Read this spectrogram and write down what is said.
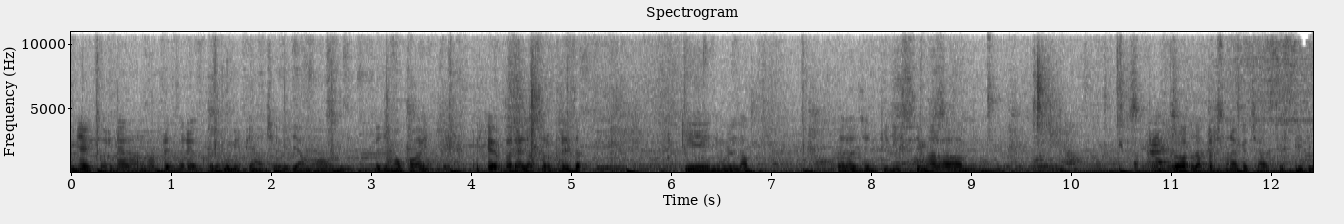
i miei torneranno a prendere quello che mi piace, vediamo, vediamo poi, perché vorrei la sorpresa. E nulla, eh, gentilissima la, appunto, la persona che ci ha assistiti.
